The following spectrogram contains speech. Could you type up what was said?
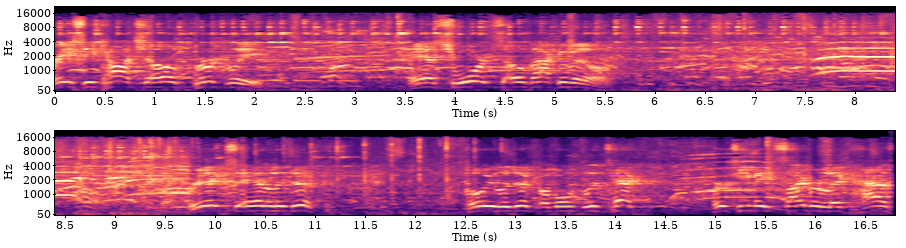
Gracie Koch of Berkeley, and Schwartz of Vacaville. Riggs and Leduc. Chloe Leduc of Oakland Tech. Her teammate Cyberlick has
